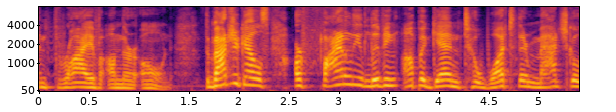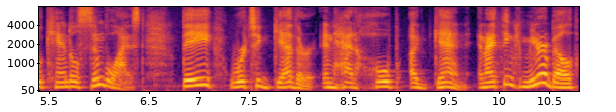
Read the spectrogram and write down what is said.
and thrive on their own. The Madrigals are finally living up again to what their magical candle symbolized. They were together and had hope again. And I think Mirabel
